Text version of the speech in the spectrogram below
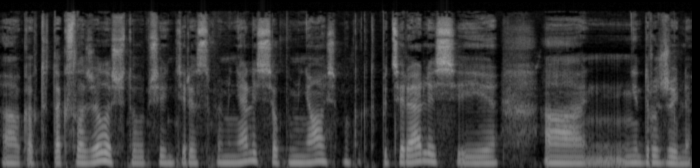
А, как-то так сложилось, что вообще интересы поменялись, все поменялось, мы как-то потерялись и а, не дружили.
